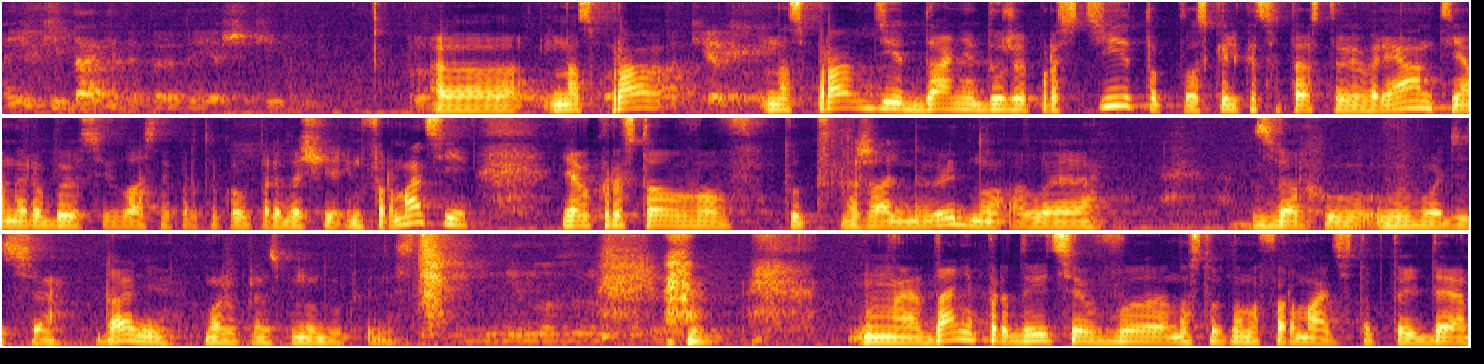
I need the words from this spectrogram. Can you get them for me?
А які дані ти передаєш? Які там насправ- Насправді дані дуже прості, тобто, оскільки це тестовий варіант, я не робив свій власний протокол передачі інформації. Я використовував тут, на жаль, не видно, але зверху виводяться дані. Можу, в принципі, ноутбук віднести. Ні, ну Дані передаються в наступному форматі. Тобто йде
